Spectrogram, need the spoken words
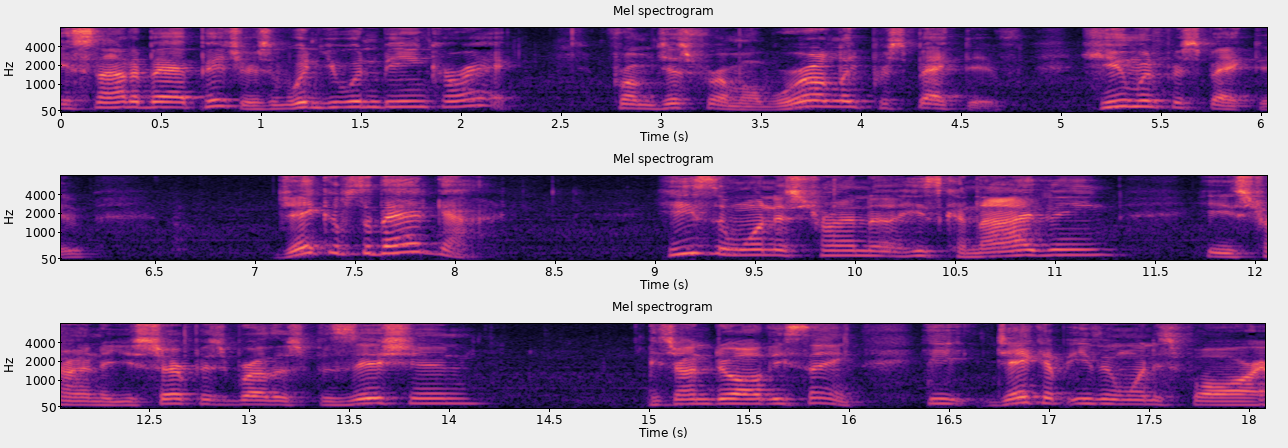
it's not a bad picture. So wouldn't you wouldn't be incorrect from just from a worldly perspective, human perspective. Jacob's the bad guy. He's the one that's trying to, he's conniving. He's trying to usurp his brother's position. He's trying to do all these things. He Jacob even went as far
